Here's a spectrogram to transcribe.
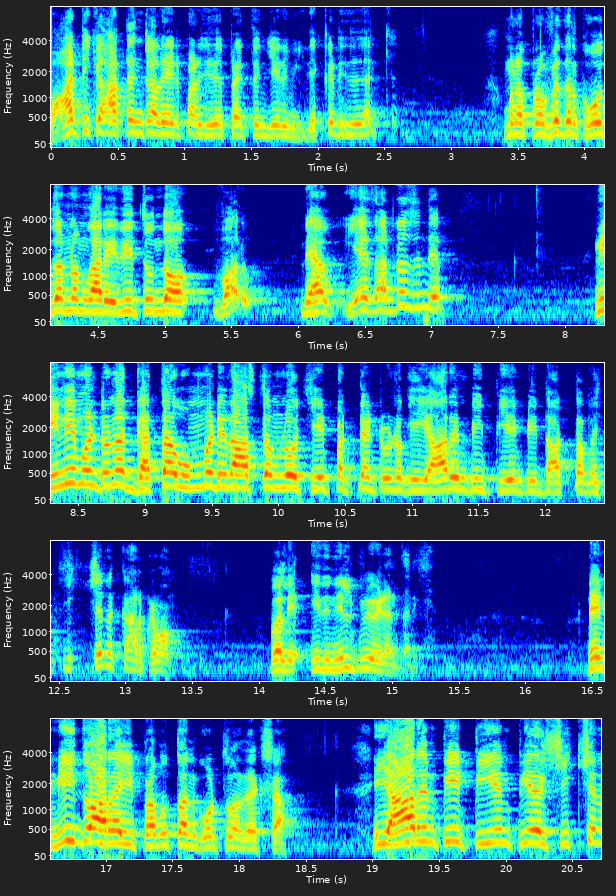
వాటికి ఆటంకాలు ఏర్పాటు చేసే ప్రయత్నం చేయడం ఇది ఎక్కడిది దానికి మన ప్రొఫెసర్ కోదండం గారు ఏదైతుందో వారు. They have is address they నేనేమంటున్నా గత ఉమ్మడి రాష్ట్రంలో చేపట్టినటువంటి ఒక ఈ ఆర్ఎంపీ పిఎంపీ డాక్టర్ల శిక్షణ కార్యక్రమం. వాళ్ళు ఇది నిలిపివేయడం జరిగింది. నేను మీ ద్వారా ఈ ప్రభుత్వాన్ని కోరుతున్నాను అధ్యక్ష ఈ ఆర్ఎంపీ పిఎంపీల శిక్షణ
